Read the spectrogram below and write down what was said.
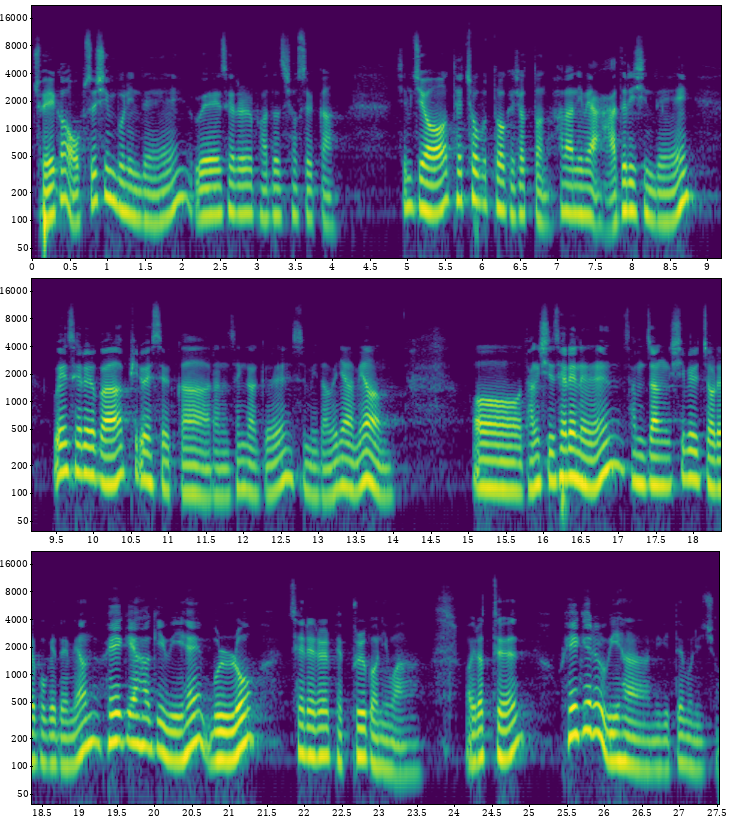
죄가 없으신 분인데 왜 세례를 받으셨을까? 심지어 태초부터 계셨던 하나님의 아들이신데 왜 세례가 필요했을까라는 생각을 했습니다. 왜냐하면 어, 당시 세례는 3장 11절에 보게 되면 회개하기 위해 물로 세례를 베풀거니와 어, 이렇듯 회개를 위함이기 때문이죠.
